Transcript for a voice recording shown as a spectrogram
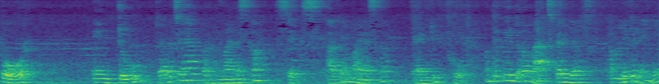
फोर इंटू क्या बचेगा यहाँ पर? माइनस का सिक्स आगे माइनस का ट्वेंटी फोर अब देखो ये दोनों मैच कर गया हम लिख लेंगे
